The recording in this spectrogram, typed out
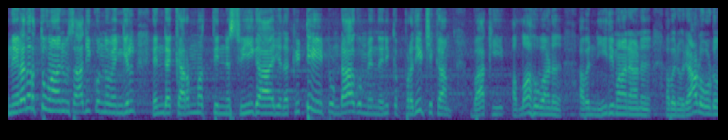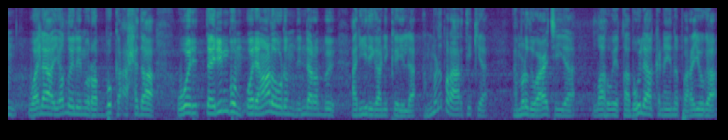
നിലനിർത്തുവാനും സാധിക്കുന്നുവെങ്കിൽ എന്റെ കർമ്മത്തിന് സ്വീകാര്യത കിട്ടിയിട്ടുണ്ടാകും എന്ന് എനിക്ക് പ്രതീക്ഷിക്കാം. ബാക്കി അള്ളാഹുവാണ് അവൻ നീതിമാനാണ് അവൻ ഒരാളോടും വല യലിമു റബ്ബുക അഹദ. ഒരു തരിമ്പും ഒരാളോടും നിന്റെ റബ്ബ് അനീതി കാണിക്കുകയില്ല നമ്മൾ പ്രാർത്ഥിക്കുക. നമ്മൾ ദുവാ ചെയ്യുക അള്ളാഹുവെ കബൂലാക്കണേ എന്ന് പറയുക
